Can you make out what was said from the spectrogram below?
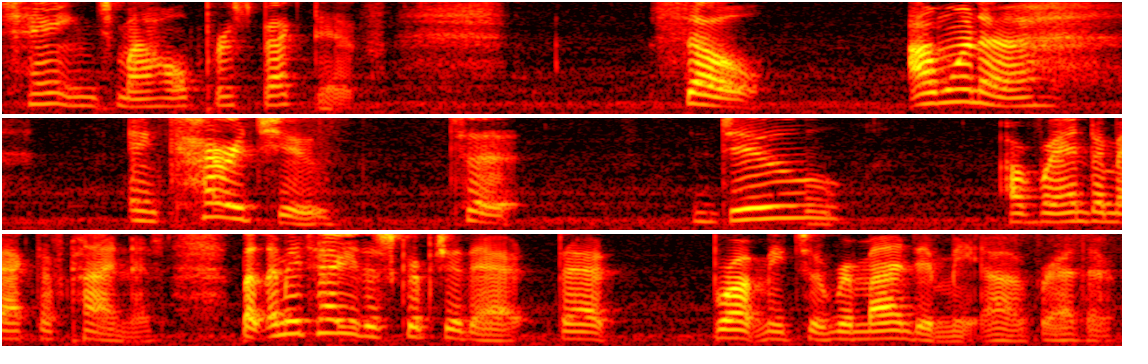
change my whole perspective. So I want to encourage you to do a random act of kindness. But let me tell you the scripture that that brought me to reminded me of rather.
